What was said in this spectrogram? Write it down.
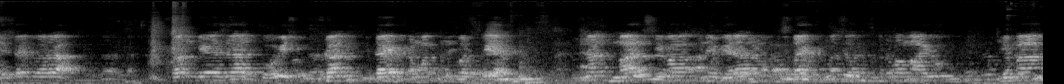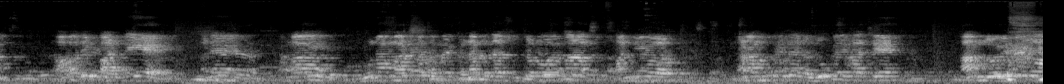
દેસાઈ દ્વારા સન બે હજાર ચોવીસ ગુજરાત વિધાયક ક્રમાંક નંબર તેર ગુજરાત માલ સેવા અને વેરાનું વિધાયક કરવામાં આવ્યું. જેમાં આમ પાર્ટીએ અને આમાં ગૃહના મારફત અમે ઘણા બધા સૂચનો એમાં માનનીય નાણામંત્રીને રજૂ કરેલા છે. આમ જોઈએ તો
